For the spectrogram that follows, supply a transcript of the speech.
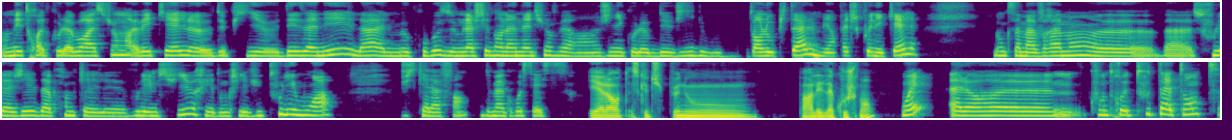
en étroite collaboration avec elle euh, depuis euh, des années, là, elle me propose de me lâcher dans la nature vers un gynécologue de ville ou dans l'hôpital. Mais en fait, je connais qu'elle. Donc ça m'a vraiment euh, bah, soulagée d'apprendre qu'elle voulait me suivre. Et donc je l'ai vue tous les mois jusqu'à la fin de ma grossesse. Et alors, est-ce que tu peux nous parler de l'accouchement? Oui. Alors, euh, contre toute attente,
